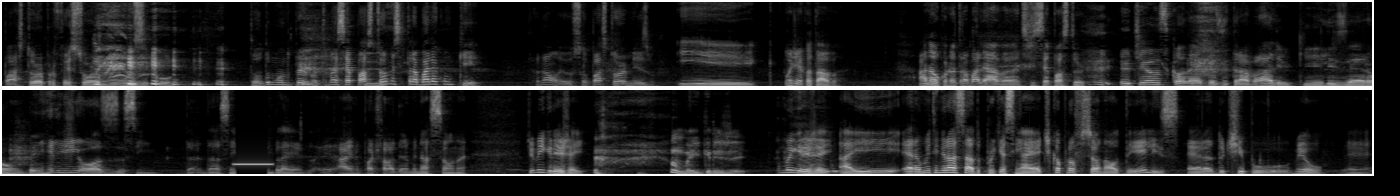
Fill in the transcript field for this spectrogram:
Pastor, professor, músico. Todo mundo pergunta, mas você é pastor, mas você trabalha com o quê? Eu falo, não, eu sou pastor mesmo. E onde é que eu tava? Ah não, quando eu trabalhava, antes de ser pastor. Eu tinha uns colegas de trabalho que eles eram bem religiosos, assim, da, da Assembleia. Ai, não pode falar denominação, né? De uma igreja aí. Uma igreja aí. Uma igreja aí. Aí era muito engraçado, porque assim, a ética profissional deles era do tipo, meu, é,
